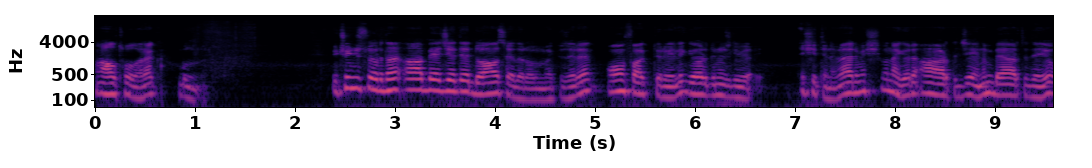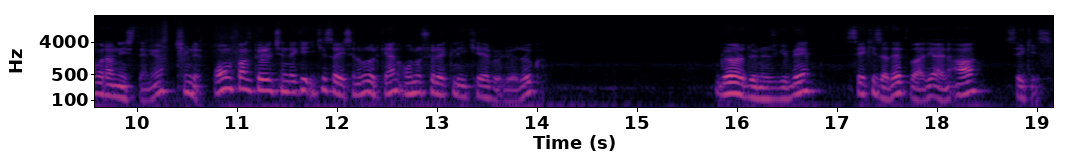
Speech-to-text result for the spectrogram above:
6 olarak bulunur. Üçüncü soruda A, B, C'de doğal sayılar olmak üzere 10 faktöriyeli gördüğünüz gibi eşitini vermiş. Buna göre A artı C'nin B artı D'ye oranı isteniyor. Şimdi 10 faktöriyel içindeki iki sayısını bulurken onu sürekli ikiye bölüyorduk. Gördüğünüz gibi 8 adet var. Yani A 8.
